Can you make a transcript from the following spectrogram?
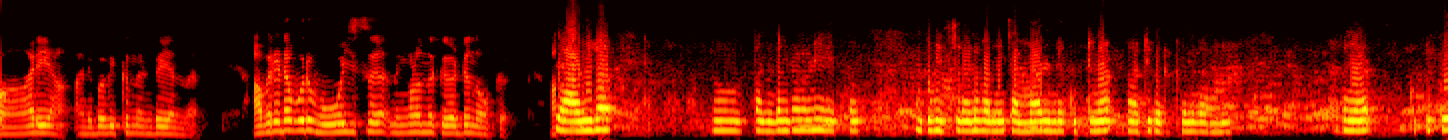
ഭാര്യ അനുഭവിക്കുന്നുണ്ട് എന്ന്. അവരുടെ ഒരു വോയിസ് നിങ്ങളൊന്ന് കേട്ട് നോക്ക്. രാവിലെ പന്ത്രണ്ട് മണിയായപ്പോ എനിക്ക് വിളിച്ചിട്ടാണ് പറഞ്ഞു ചമ്മാടുണ്ട് കുട്ടിനെ മാറ്റി കൊടുക്കുമെന്ന് പറഞ്ഞു. അപ്പൊ ഞാൻ കുട്ടിക്ക്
